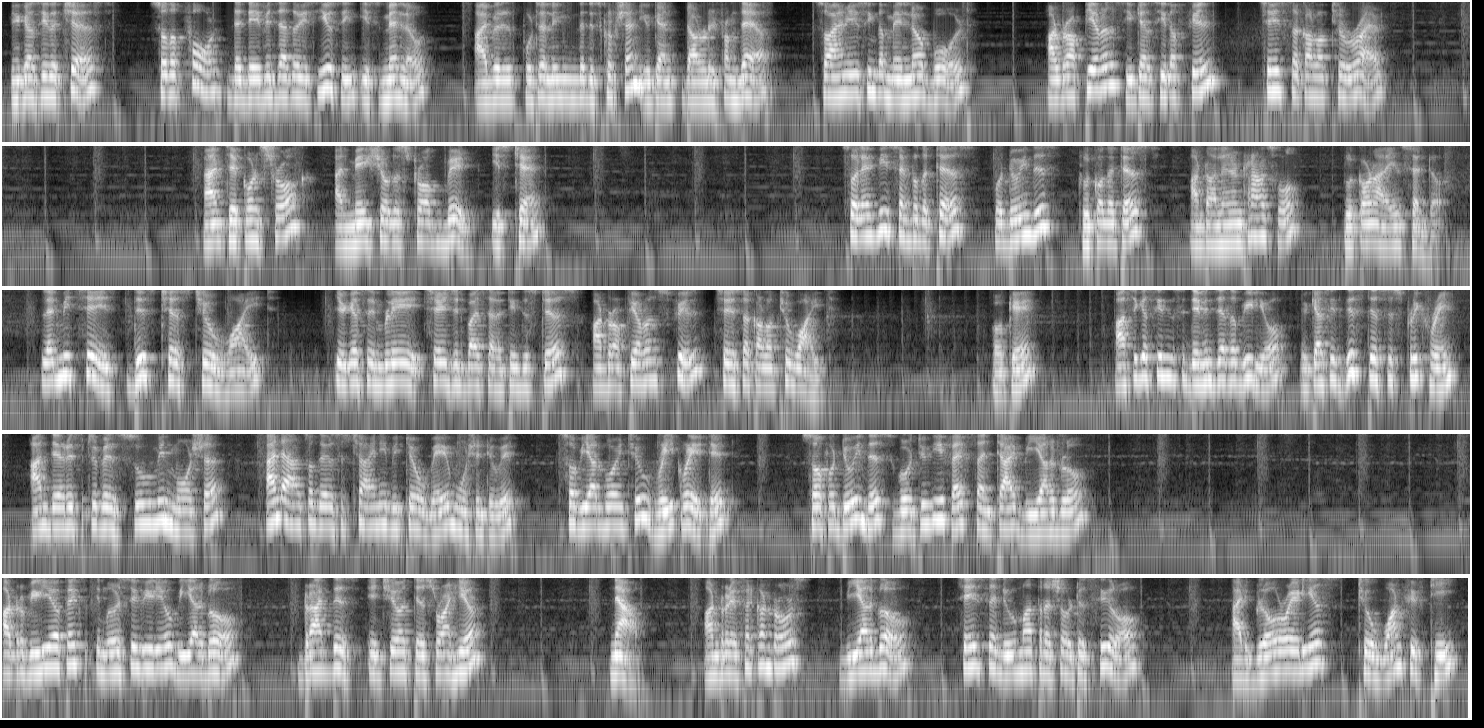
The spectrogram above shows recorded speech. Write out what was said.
you can see the chest. So the font that Devin Jatho is using is Mello. I will put a link in the description. You can download it from there. So I am using the Mello bold. Under appearance, you can see the fill. Change the color to red. And check on stroke and make sure the stroke width is 10. So let me send to the test. For doing this, click on the test. Under align and transform, click on align center. Let me change this test to white. You can simply change it by selecting this test. Under appearance fill, change the color to white. Okay. As you can see in this Jatho video, you can see this test is flickering and there is to be zoom in motion and also there is a tiny bit of wave motion to it. So we are going to recreate it. So for doing this, go to effects and type VR glow. Under video effects, immersive video VR glow, drag this into your test right here. Now, under effect controls, VR glow, change the luma threshold to 0, add glow radius to 150,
